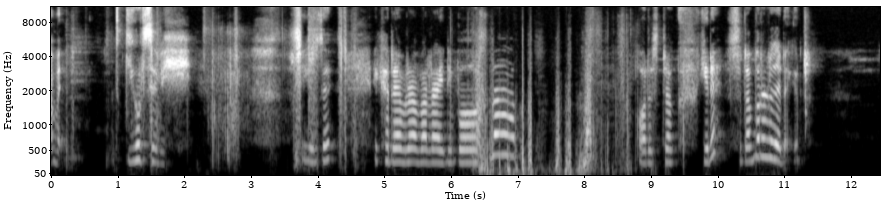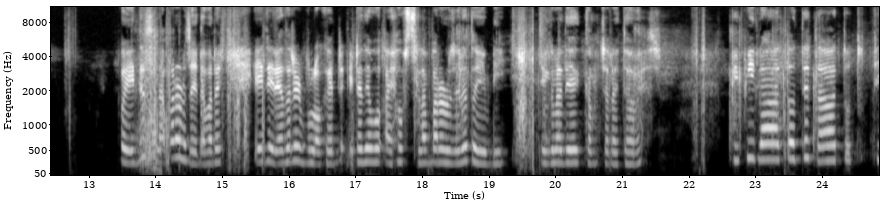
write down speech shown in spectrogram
আবে, কি করছে আমি ঠিক আছে এখানে আমরা বানাই দিব স্ল্যাব অরেস্টক, কি রে? স্ল্যাব বানানো যায় না কেন? ও এই দিয়ে স্ল্যাব বানানো যায় না মানে এই যে রেজারের ব্লকের এটা দিয়ে আই হোপ স্ল্যাব বানানো যায় না, তো এমনি। এগুলো দিয়ে কাম চালাইতে হবে। পিপিলা তো তেতা তো তুতি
